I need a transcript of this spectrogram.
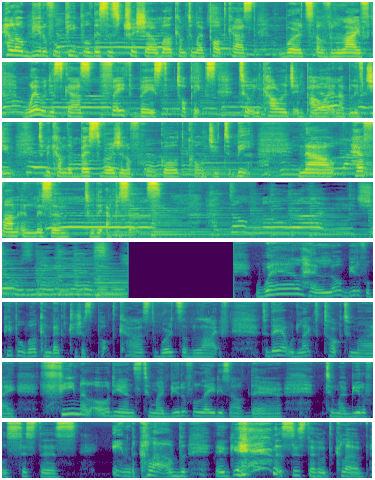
Hello, beautiful people. This is Trisha. Welcome to my podcast, Words of Life, where we discuss faith based topics to encourage, empower, and uplift you to become the best version of who God called you to be. Now, have fun and listen to the episodes. Well, hello, beautiful people. Welcome back to Trisha's podcast, Words of Life. Today, I would like to talk to my female audience, to my beautiful ladies out there, to my beautiful sisters in the club, okay, the Sisterhood Club.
